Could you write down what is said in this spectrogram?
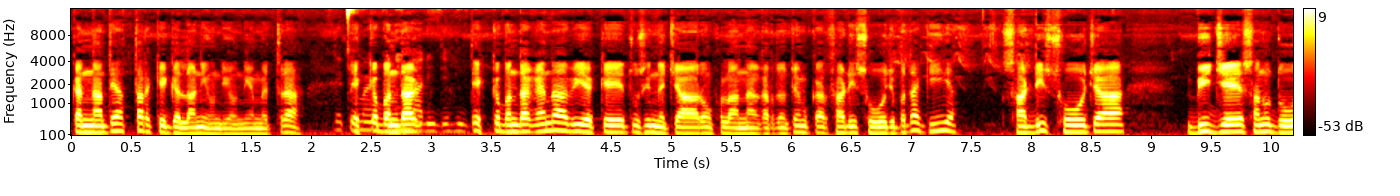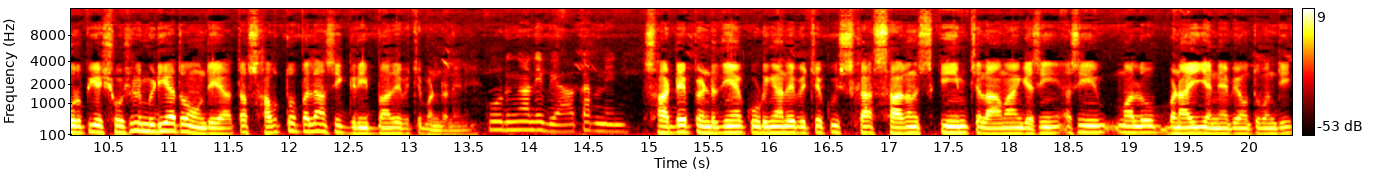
ਕੰਨਾਂ ਤੇ ਹੱਥ ਧਰ ਕੇ ਗੱਲਾਂ ਨਹੀਂ ਹੁੰਦੀਆਂ ਹੁੰਦੀਆਂ ਮਿੱਤਰਾ। ਇੱਕ ਬੰਦਾ। ਇੱਕ ਬੰਦਾ ਕਹਿੰਦਾ ਵੀ ਕਿ ਤੁਸੀਂ ਨਚਾਰੋਂ ਫਲਾਨਾ ਕਰਦੇ ਹੋ ਤੇ ਸਾਡੀ ਸੋਚ ਪਤਾ ਕੀ ਆ? ਸਾਡੀ ਸੋਚ ਆ ਵੀ ਜੇ ਸਾਨੂੰ 2 ਰੁਪਏ ਸੋਸ਼ਲ ਮੀਡੀਆ ਤੋਂ ਆਉਂਦੇ ਆ ਤਾਂ ਸਭ ਤੋਂ ਪਹਿਲਾਂ ਅਸੀਂ ਗਰੀਬਾਂ ਦੇ ਵਿੱਚ ਵੰਡਣੇ ਨੇ। ਕੁੜੀਆਂ ਦੇ ਵਿਆਹ ਕਰਨੇ ਨੇ। ਸਾਡੇ ਪਿੰਡ ਦੀਆਂ ਕੁੜੀਆਂ ਦੇ ਵਿੱਚ ਕੋਈ ਸਾਗਨ ਸਕੀਮ ਚਲਾਵਾਂਗੇ ਅਸੀਂ। ਅਸੀਂ ਮੰਨ ਲਓ ਬਣਾਈ ਜਾਂਦੇ ਆ ਵਿਉਂਤਬੰਦੀ।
